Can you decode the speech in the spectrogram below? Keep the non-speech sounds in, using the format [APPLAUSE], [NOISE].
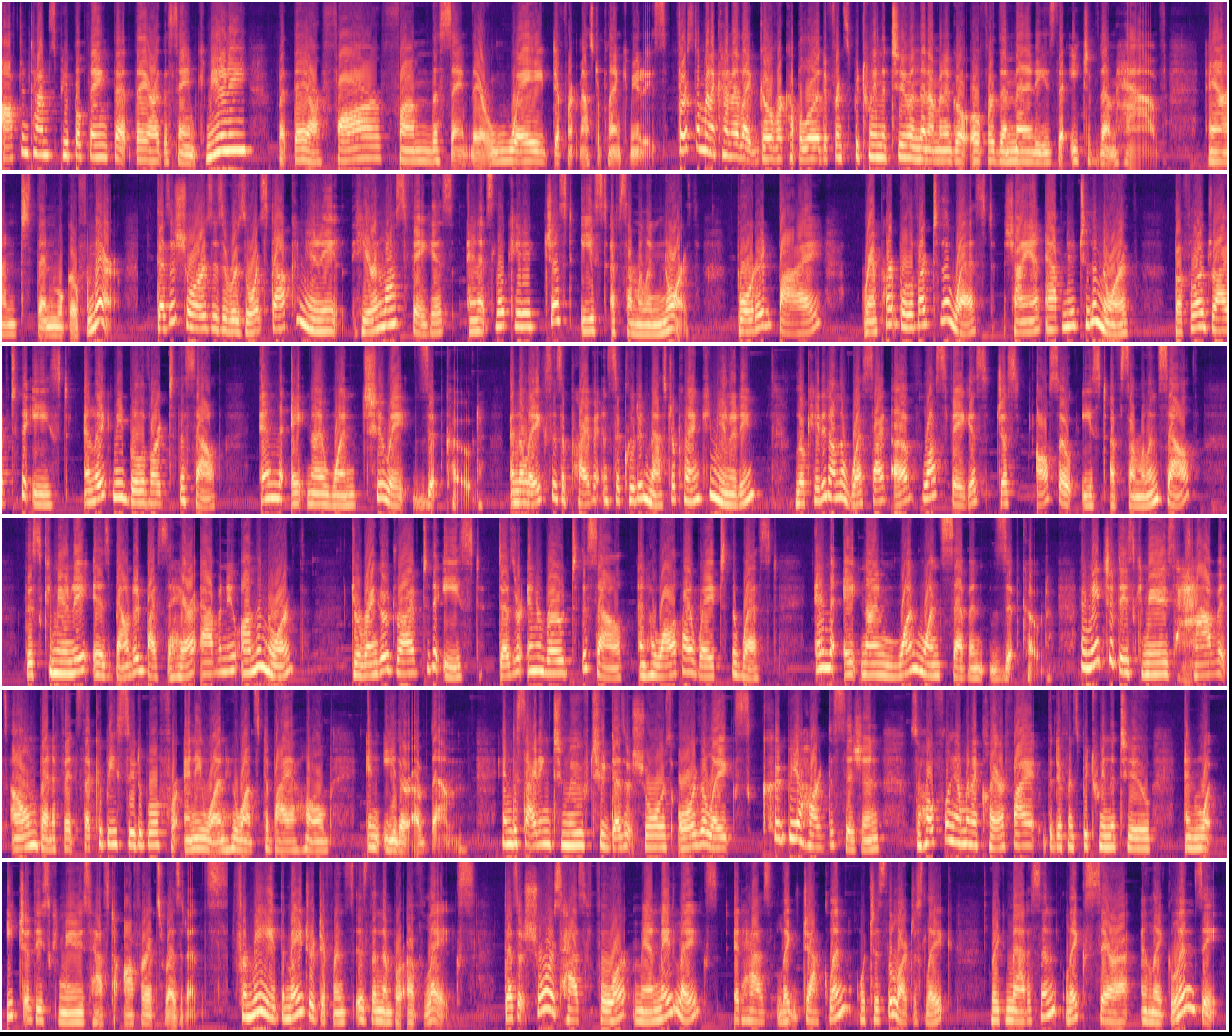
Oftentimes people think that they are the same community, but they are far from the same. They are way different master plan communities. First, I'm going to kind of like go over a couple of the difference between the two, and then I'm going to go over the amenities that each of them have, and then we'll go from there. Desert Shores is a resort style community here in Las Vegas, and it's located just east of Summerlin North, bordered by Rampart Boulevard to the west, Cheyenne Avenue to the north, Buffalo Drive to the east, and Lake Mead Boulevard to the south in the 89128 zip code. And the Lakes is a private and secluded master plan community located on the west side of Las Vegas, just also east of Summerlin South. This community is bounded by Sahara Avenue on the north, Durango Drive to the east, Desert Inn Road to the south, and Hualapai Way to the west in the 89117 zip code. And each of these communities have its own benefits that could be suitable for anyone who wants to buy a home in either of them. And deciding to move to Desert Shores or the lakes could be a hard decision, so hopefully I'm going to clarify the difference between the two and what each of these communities has to offer its residents. For me, the major difference is the number of lakes. Desert Shores has four man-made lakes. It has Lake Jacqueline, which is the largest lake, Lake Madison, Lake Sarah, and Lake Lindsay,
